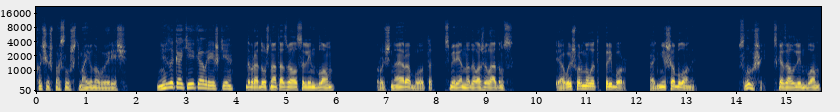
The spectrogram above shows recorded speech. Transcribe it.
«Хочешь послушать мою новую речь?» «Ни за какие ковришки», — добродушно отозвался Линдблом. «Ручная работа», — смиренно доложил Адамс. «Я вышвырнул этот прибор. Одни шаблоны». «Слушай», — сказал Линдблом,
